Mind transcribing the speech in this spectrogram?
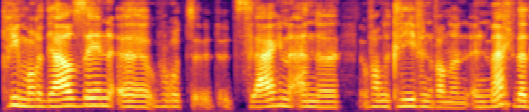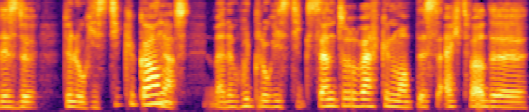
primordiaal zijn voor het, het- slagen en, van het leven van een, een merk. Dat is de, de logistieke kant. Met een goed logistiek center werken, want het is echt wel de...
